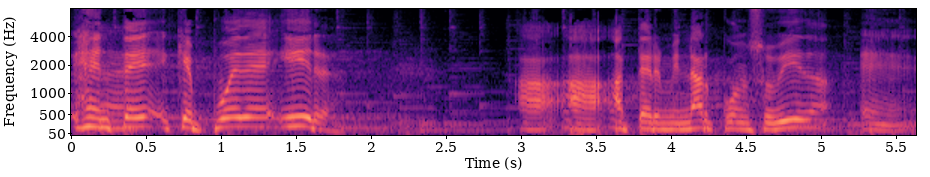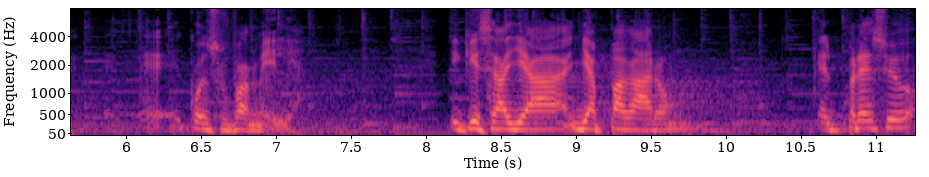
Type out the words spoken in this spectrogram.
gente que puede ir a, terminar con su vida, con su familia. Y quizá ya, ya pagaron el precio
